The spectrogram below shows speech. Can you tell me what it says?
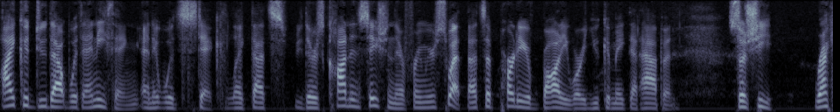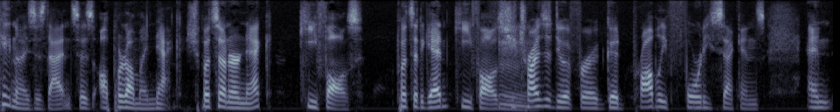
I could do that with anything and it would stick. Like that's there's condensation there from your sweat. That's a part of your body where you can make that happen. So she recognizes that and says, I'll put it on my neck. She puts it on her neck, key falls. Puts it again, key falls. She hmm. tries to do it for a good probably 40 seconds. And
